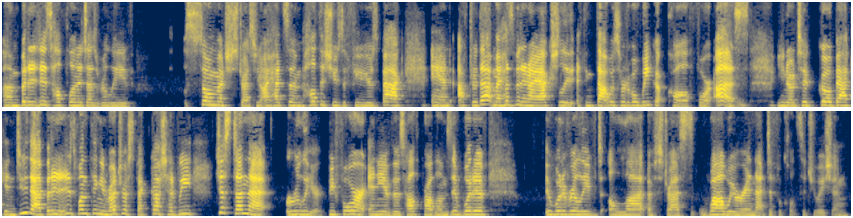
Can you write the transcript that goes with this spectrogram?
Um, but it is helpful and it does relieve so much stress. You know, I had some health issues a few years back, and after that, my husband and I actually, I think that was sort of a wake up call for us, mm-hmm. you know, mm-hmm. to go back and do that. But it is one thing in retrospect. Gosh, had we just done that earlier before any of mm-hmm. those health problems it would have it would have relieved a lot of stress while we were in that difficult situation.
